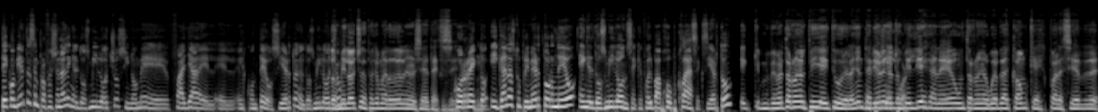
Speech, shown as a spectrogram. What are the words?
te conviertes en profesional en el 2008, si no me falla el, el- el conteo, ¿cierto? En el 2008. 2008 después que me gradué de la Universidad de Texas. sí. Correcto. Y ganas tu primer torneo en el 2011, que fue el Bob Hope Classic, ¿cierto? Eh, Mi primer torneo en el PGA Tour. El año anterior, en el Tour. 2010, gané un torneo en el Web.com, que es para decir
